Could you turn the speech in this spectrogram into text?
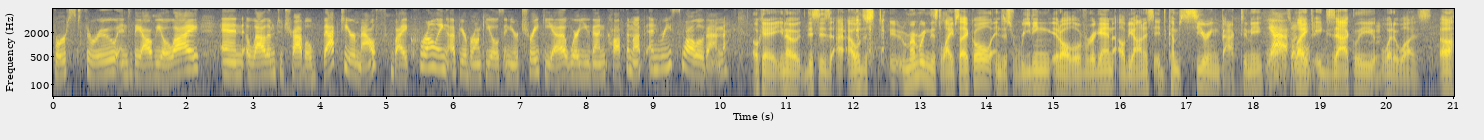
burst through into the alveoli and allow them to travel back to your mouth by crawling up your bronchioles in your trachea, where you then cough them up and re-swallow them. Okay, you know, this is, I, I will just, remembering this life cycle and just reading it all over again, I'll be honest, it comes searing back to me. Yeah. that's Like told you. exactly mm-hmm. what it was. Ugh.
